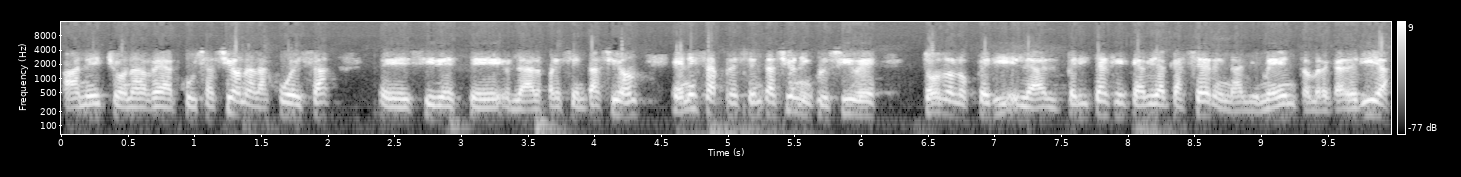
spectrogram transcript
han hecho una reacusación a la jueza es decir, este, la presentación. En esa presentación, inclusive, todo los el peritaje que había que hacer en alimentos, mercadería,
